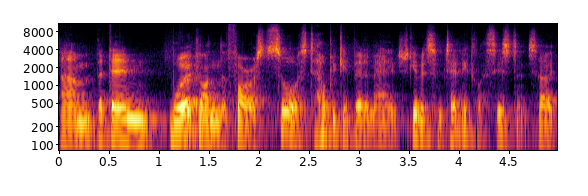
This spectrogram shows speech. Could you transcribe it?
Um, but then work on the forest source to help it get better managed, give it some technical assistance. So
